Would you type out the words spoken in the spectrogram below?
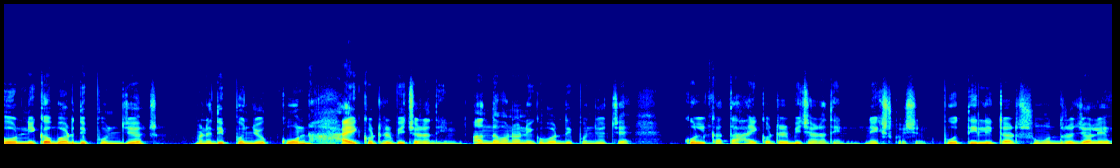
ও নিকোবর দ্বীপপুঞ্জের মানে দ্বীপপুঞ্জ কোন হাইকোর্টের বিচারাধীন? আন্দামান ও নিকোবর দ্বীপপুঞ্জ হচ্ছে কলকাতা হাইকোর্টের বিচারাধীন। নেক্সট কোয়েশ্চেন প্রতি লিটার সমুদ্র জলে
